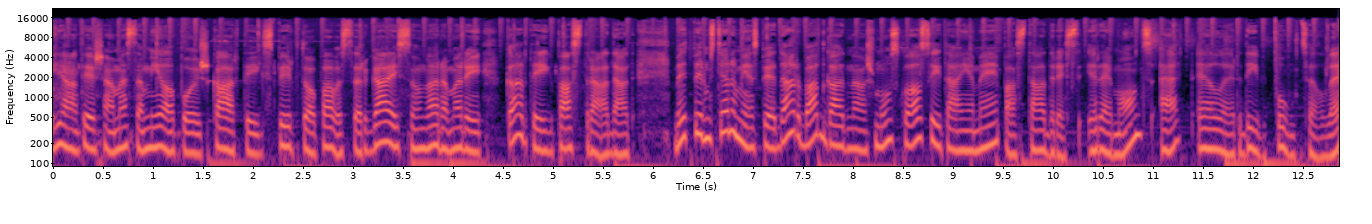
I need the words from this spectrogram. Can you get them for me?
Jā, tiešām esam ielpojuši kārtīgi spirto pavasara gaisu un varam arī kārtīgi pastrādāt. Bet pirms ķeramies pie darba, atgādināšu mūsu klausītājiem e-pasta adresi remonds at lr2.lv.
